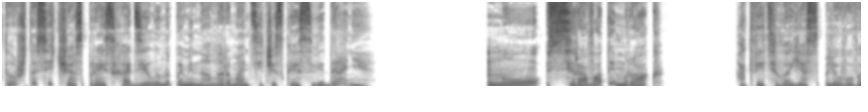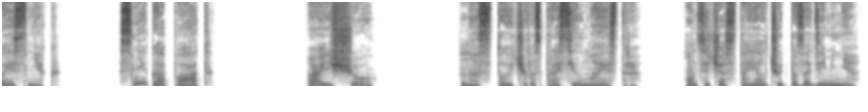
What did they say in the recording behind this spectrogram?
То, что сейчас происходило, напоминало романтическое свидание. «Ну, сероватый мрак», — ответила я, сплёвывая снег. «Снегопад». «А еще?» — настойчиво спросил маэстро. Он сейчас стоял чуть позади меня.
